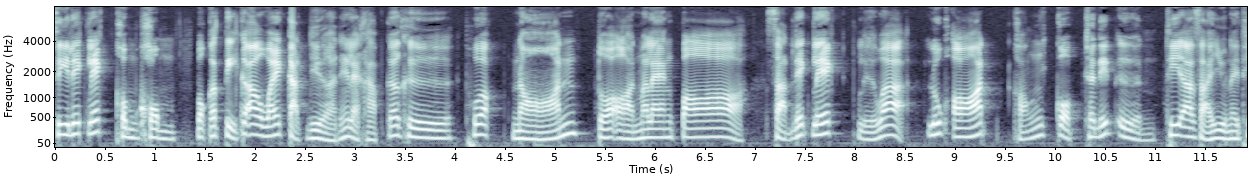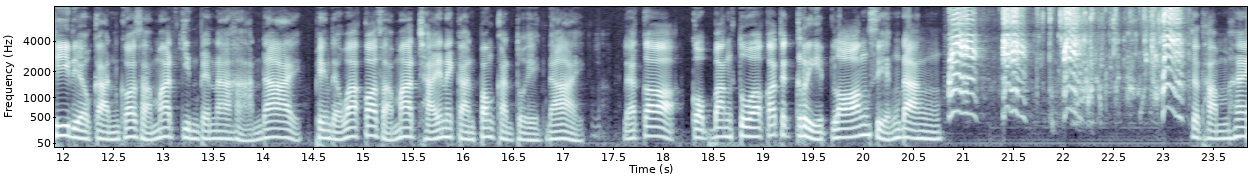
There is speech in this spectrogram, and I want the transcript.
ซี่เล็กๆ คมๆ ปกติก็เอาไว้กัดเหยื่อนี่แหละครับ ก็คือพวกหนอน ตัวอ่อนแมลงปอ สัตว์เล็กๆ หรือว่าลูกออส ของกบชนิดอื่น ที่อาศัยอยู่ในที่เดียวกัน ก็สามารถกินเป็นอาหารได้ เพียงแต่ว่าก็สามารถใช้ในการป้องกันตัวเองได้ แล้วก็กบบางตัวก็จะกรีดร้องเสียงดัง จะทำให้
